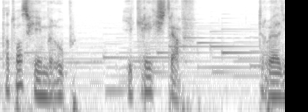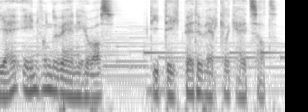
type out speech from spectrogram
dat was geen beroep. Je kreeg straf, terwijl jij een van de weinigen was die dicht bij de werkelijkheid zat.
